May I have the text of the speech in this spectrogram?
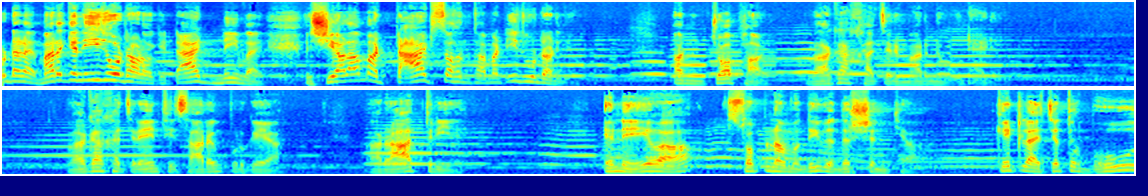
ઉઠાડે મારે કે ઈ જ ઉઠાડો કે ટાટ નહીં ભાઈ શિયાળામાં ટાટ સહન થવા માટે ઈ જ ઉઠાડજો અને ચોફાળ વાઘા ખાચરે મારને ઉઠાડ્યો વાઘા ખાચરે અહીંથી સારંગપુર ગયા. રાત્રિએ એને એવા સ્વપ્નમાં દિવ્ય દર્શન થયા. કેટલાય ચતુર્ભૂ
